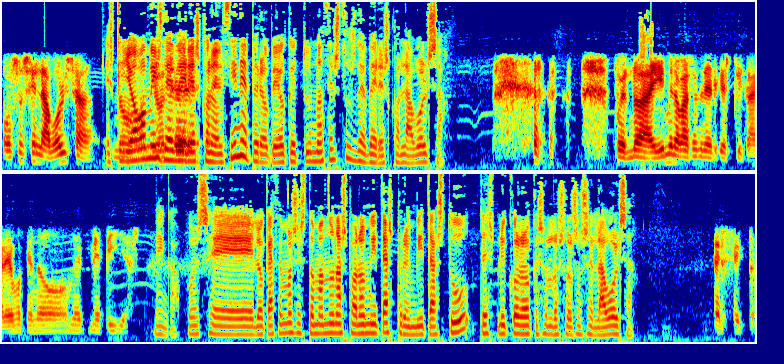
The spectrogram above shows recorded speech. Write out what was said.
¿Osos en la bolsa? Es que yo hago mis deberes con el cine, pero veo que tú no haces tus deberes con la bolsa. pues no, ahí me lo vas a tener que explicar, ¿eh? porque no me, pillas. Venga, pues eh, lo que hacemos es tomando unas palomitas, pero invitas tú, te explico lo que son los osos en la bolsa. Perfecto.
